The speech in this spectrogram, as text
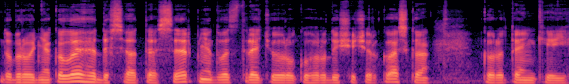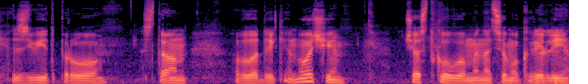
Доброго дня, колеги. 10 серпня 23 року, городище Черкаська. Коротенький звіт про стан владики ночі. Частково ми на цьому крилі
